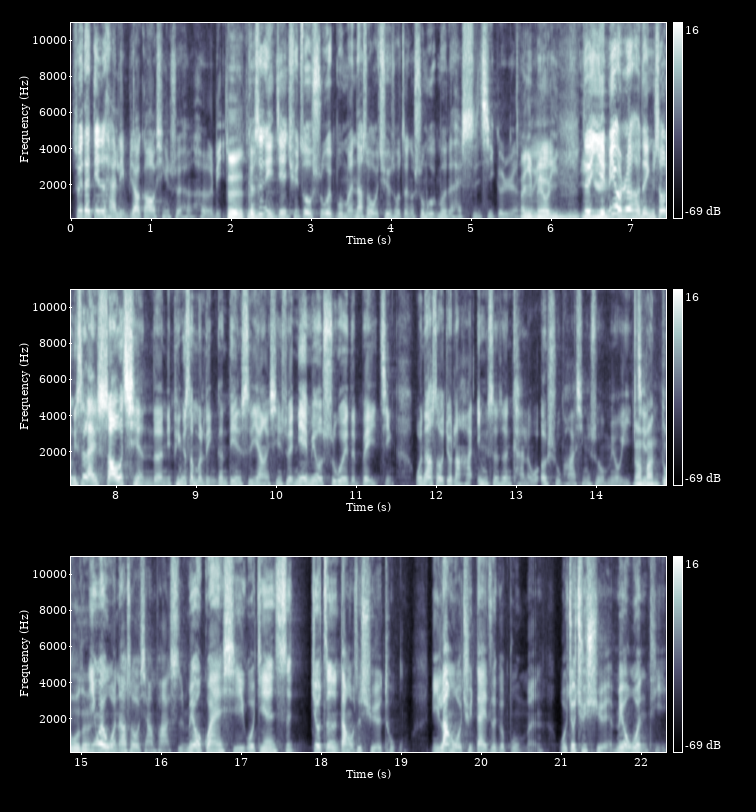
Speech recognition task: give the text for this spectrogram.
所以在电视台领比较高的薪水很合理。对，可是你今天去做数位部门，那时候我去的时候，整个数位部门才十几个人，那也没有营，对，也没有任何的营收，你是来烧钱的，你凭什么领跟电视一样的薪水？你也没有数位的背景，我那时候就让他硬生生砍了我二十五趴薪水，我没有意见，那蛮多的，因为为我那时候。想法是没有关系，我今天是就真的当我是学徒，你让我去带这个部门，我就去学，没有问题。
